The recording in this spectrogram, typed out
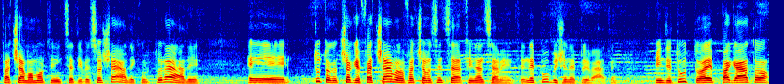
Facciamo molte iniziative sociali, culturali e tutto ciò che facciamo lo facciamo senza finanziamenti, né pubblici né privati. Quindi tutto è pagato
